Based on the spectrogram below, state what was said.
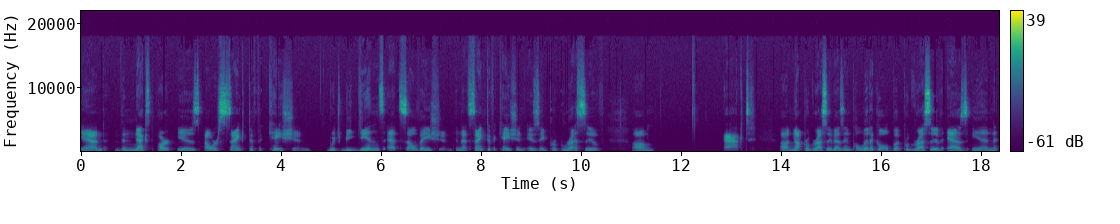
And the next part is our sanctification, which begins at salvation. And that sanctification is a progressive um, act, uh, not progressive as in political, but progressive as in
